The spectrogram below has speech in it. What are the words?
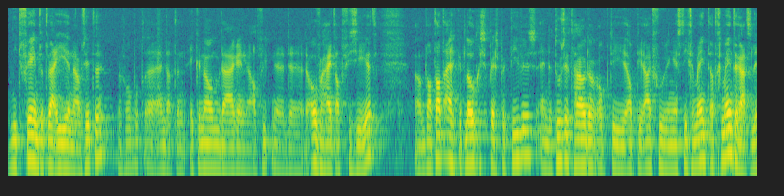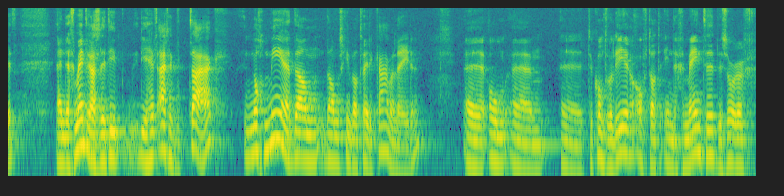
niet vreemd dat wij hier nou zitten, bijvoorbeeld, en dat een econoom daarin de, de overheid adviseert omdat dat eigenlijk het logische perspectief is. En de toezichthouder op die, op die uitvoering is die gemeente, dat gemeenteraadslid. En de gemeenteraadslid die, die heeft eigenlijk de taak, nog meer dan, dan misschien wel Tweede Kamerleden, uh, om uh, uh, te controleren of dat in de gemeente de zorg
